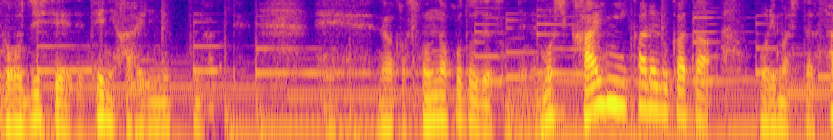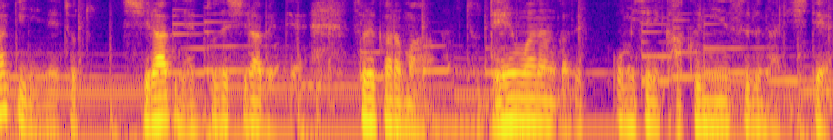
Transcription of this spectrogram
ご時世で手に入りにくくなって、なんかそんなことですんでね。もし買いに行かれる方おりましたら先にねちょっと調べネットで調べてそれからまあ電話なんかでお店に確認するなりして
